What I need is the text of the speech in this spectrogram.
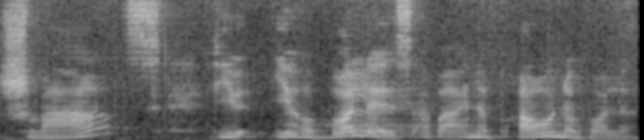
schwarz. Die, ihre Wolle ist aber eine braune Wolle.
